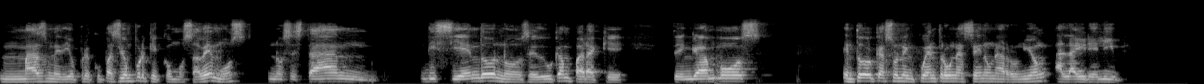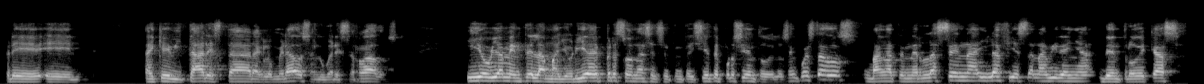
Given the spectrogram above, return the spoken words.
más me dio preocupación porque, como sabemos, nos están diciendo, nos educan para que tengamos, en todo caso, un encuentro, una cena, una reunión al aire libre eh, hay que evitar estar aglomerados en lugares cerrados. Y obviamente la mayoría de personas, el 77% de los encuestados, van a tener la cena y la fiesta navideña dentro de casa,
